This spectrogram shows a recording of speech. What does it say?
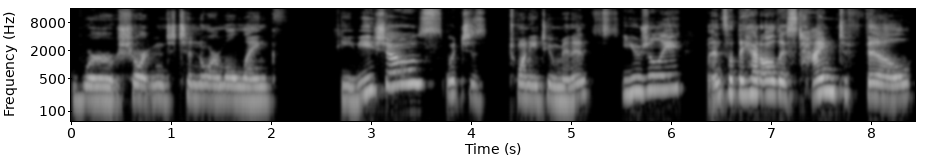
were shortened to normal length TV shows, which is 22 minutes usually. And so they had all this time to fill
